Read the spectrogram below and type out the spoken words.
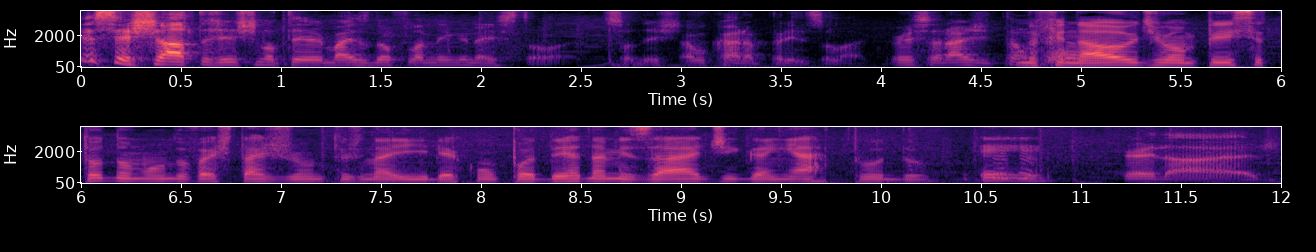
Ia ser chato a gente não ter mais do Flamengo na história. Só deixar o cara preso lá. Personagem tão No bom. final de One Piece, todo mundo vai estar juntos na ilha com o poder da amizade e ganhar tudo. Ei. Verdade.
